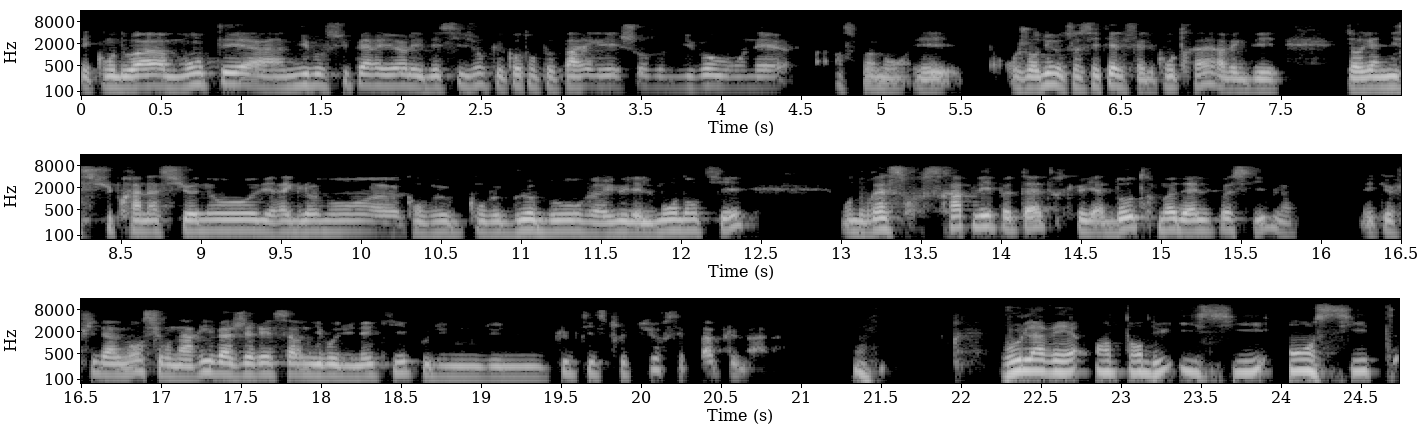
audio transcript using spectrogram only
Et qu'on doit monter à un niveau supérieur les décisions que quand on ne peut pas régler les choses au niveau où on est en ce moment. Et aujourd'hui, notre société, elle fait le contraire avec des, organismes supranationaux, des règlements euh, qu'on veut, veut globaux, on veut réguler le monde entier. On devrait se rappeler peut-être qu'il y a d'autres modèles possibles et que finalement, si on arrive à gérer ça au niveau d'une équipe ou d'une plus petite structure, c'est pas plus mal. Vous l'avez entendu ici, on cite,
